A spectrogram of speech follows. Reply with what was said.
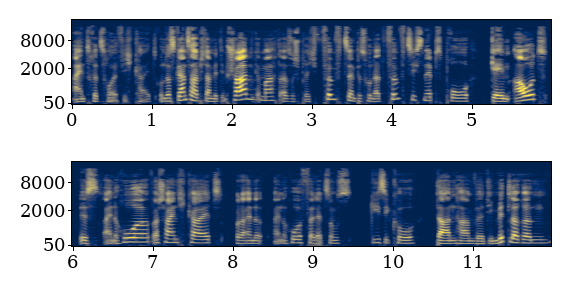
Eintrittshäufigkeit. Und das Ganze habe ich dann mit dem Schaden gemacht, also sprich 15 bis 150 Snaps pro Game Out ist eine hohe Wahrscheinlichkeit oder eine, eine hohe Verletzungsrisiko. Dann haben wir die mittleren,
